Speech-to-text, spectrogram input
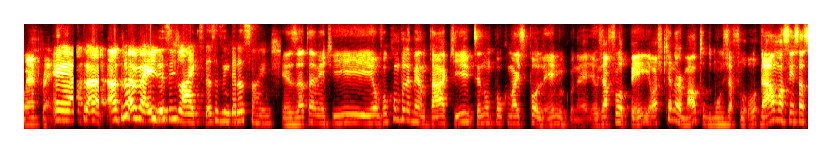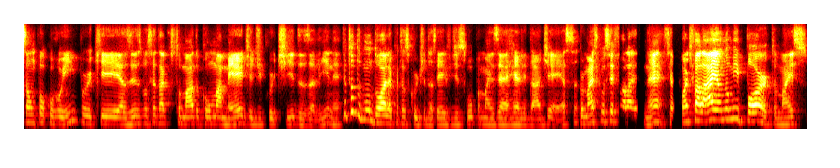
Web friends. é atra através desses likes, dessas interações. Exatamente. E eu vou complementar aqui, sendo um pouco mais polêmico, né? Eu já flopei, eu acho que é normal, todo mundo já flopou. Dá uma sensação um pouco ruim, porque às vezes você tá acostumado com uma média de curtidas ali, né? Porque todo mundo olha quantas curtidas teve, desculpa, mas é, a realidade é essa. Por mais que você fale, né? Você pode falar, ah, eu não me importo, mas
